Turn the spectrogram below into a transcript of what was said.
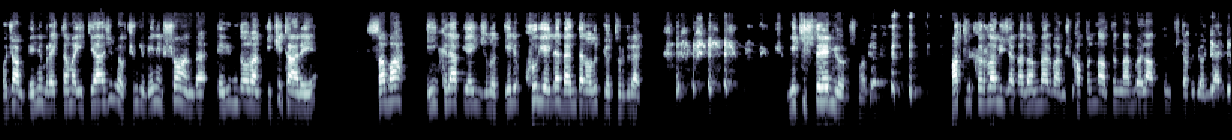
Hocam benim reklama ihtiyacım yok. Çünkü benim şu anda evimde olan iki taneyi sabah İnkılap Yayıncılık gelip kuryeyle benden alıp götürdüler. Yetiştiremiyoruz malı. Hatırı kırılamayacak adamlar varmış. Kapının altından böyle attım kitabı gönderdim.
